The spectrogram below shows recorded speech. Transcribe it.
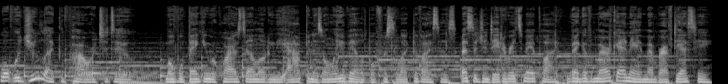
What would you like the power to do? Mobile banking requires downloading the app and is only available for select devices. Message and data rates may apply. Bank of America and a member FDIC.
